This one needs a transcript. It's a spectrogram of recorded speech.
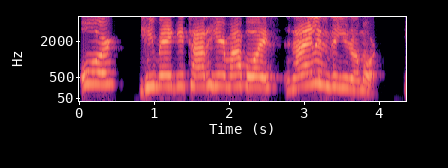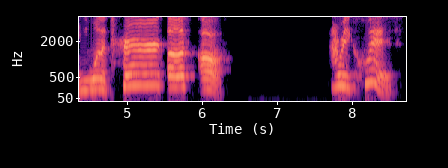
Or you may get tired of hearing my voice and I ain't listening to you no more. And you want to turn us off. I request,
